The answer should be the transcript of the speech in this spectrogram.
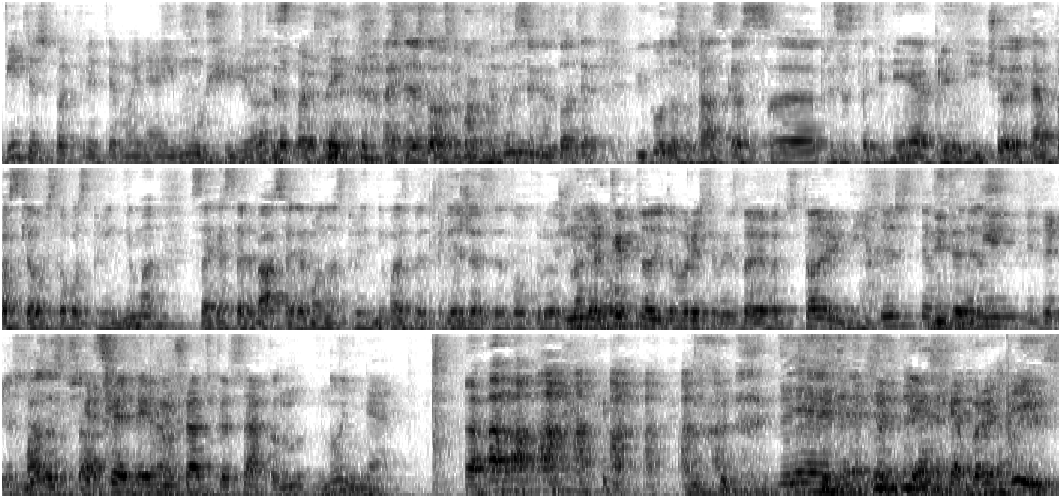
Vytis pakvietė mane į mūšį jo. Vytis pakvietė. Aš nežinau, aš dabar bandau įsivaizduoti, Vygaudas Ušaskas e, prisistatinėja prie Vyčio ir ten paskelbs savo sprendimą. Sakė, svarbiausia ne mano sprendimas, bet priežastis, dėl kurio aš Nu ir kaip tu dabar įsivaizduoji, vad stovi Vytis, ten Didelis. didelis, didelis Mažas ir čia ateina Ušackas, sako, nu, nu ne. Ne, ne, ne. Ne, hebradėjus.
